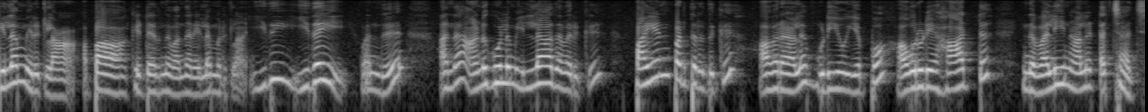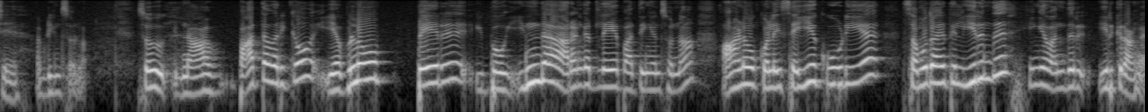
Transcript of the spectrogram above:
நிலம் இருக்கலாம் அப்பா கிட்டேருந்து வந்த நிலம் இருக்கலாம். இது இதை வந்து அந்த அனுகூலம் இல்லாதவருக்கு பயன்படுத்துறதுக்கு அவரால் முடியும். எப்போ? அவருடைய ஹார்ட்டு இந்த வழியினால் டச் ஆச்சு அப்படின்னு சொல்லலாம். ஸோ நான் பார்த்த வரைக்கும் எவ்வளோ பேர் இப்போது இந்த அரங்கத்திலேயே பார்த்தீங்கன்னு சொன்னால் ஆணவ கொலை செய்யக்கூடிய சமுதாயத்தில் இருந்து இங்கே வந்து இருக்கிறாங்க.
